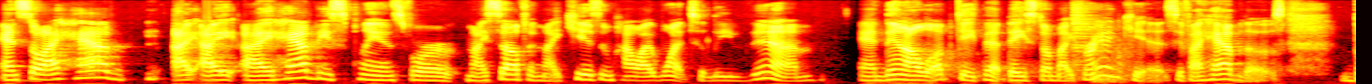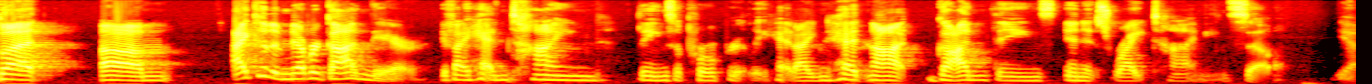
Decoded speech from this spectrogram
And so I have I, I, I have these plans for myself and my kids and how I want to leave them and then I'll update that based on my grandkids if I have those. But um, I could have never gotten there if I hadn't timed things appropriately, had I had not gotten things in its right timing. So, yeah.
